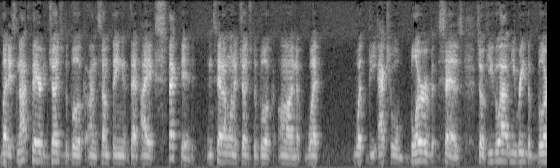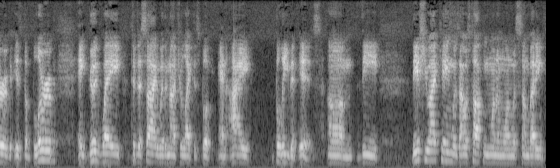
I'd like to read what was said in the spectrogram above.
But it's not fair to judge the book on something that I expected. Instead, I want to judge the book on what what the actual blurb says. So if you go out and you read the blurb, is the blurb a good way to decide whether or not you like this book? And I believe it is. Um, the the issue I came was I was talking one on one with somebody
